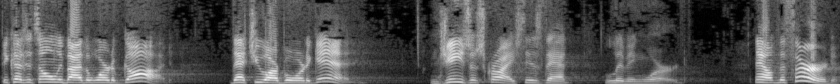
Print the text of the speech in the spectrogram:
because it's only by the Word of God that you are born again. Jesus Christ is that living Word. Now, the third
